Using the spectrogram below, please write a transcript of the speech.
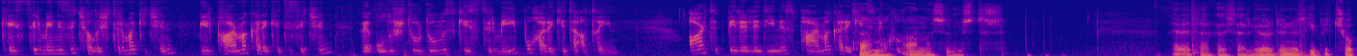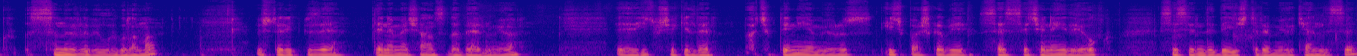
Kestirmenizi çalıştırmak için bir parmak hareketi seçin ve oluşturduğumuz kestirmeyi bu harekete atayın. Artık belirlediğiniz parmak hareketini Tamam kullanın. anlaşılmıştır. Evet arkadaşlar gördüğünüz gibi çok sınırlı bir uygulama. Üstelik bize deneme şansı da vermiyor. Ee, hiçbir şekilde açıp deneyemiyoruz. Hiç başka bir ses seçeneği de yok. Sesini de değiştiremiyor kendisi.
